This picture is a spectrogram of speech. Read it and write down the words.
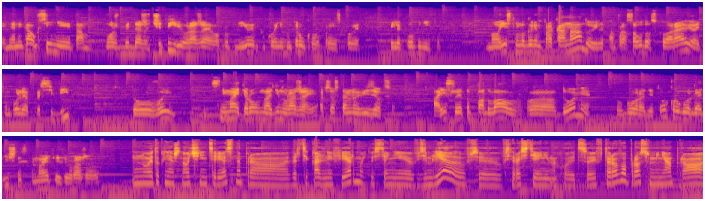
и наверняка у Ксении там может быть даже четыре урожая вокруг нее какой-нибудь руколы происходит или клубники. Но если мы говорим про Канаду или там про Саудовскую Аравию, а тем более про Сибирь, то вы снимаете ровно один урожай, а все остальное везется. А если это подвал в доме, в городе, то круглогодично снимаете эти урожаи. Ну, это, конечно, очень интересно про вертикальные фермы. То есть они в земле, все, все растения находятся. И второй вопрос у меня про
